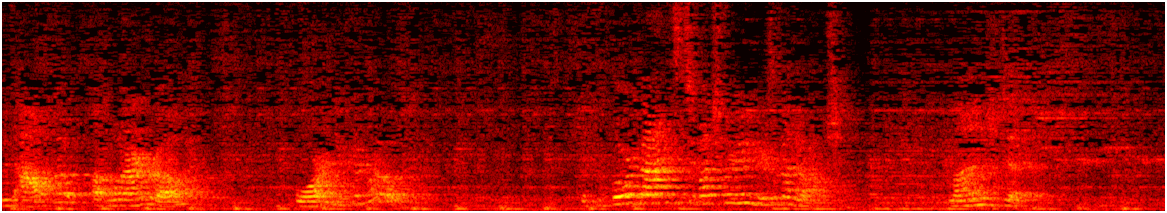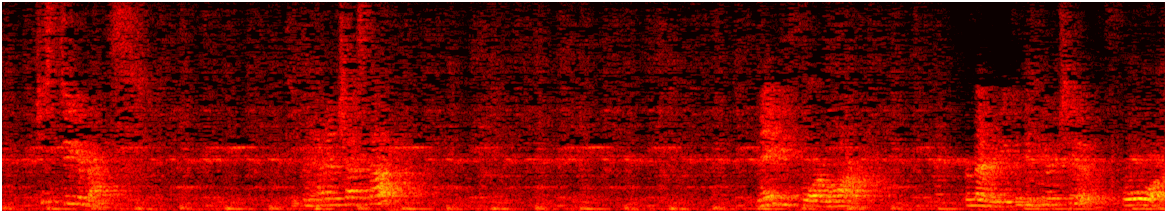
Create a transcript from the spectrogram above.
without the uh, one arm row, or you could row. If the forward back is too much for you, here's another option. Lunge dip. Just do your best. Keep your head and chest up. Maybe four more. Remember, you can be here too. Four,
